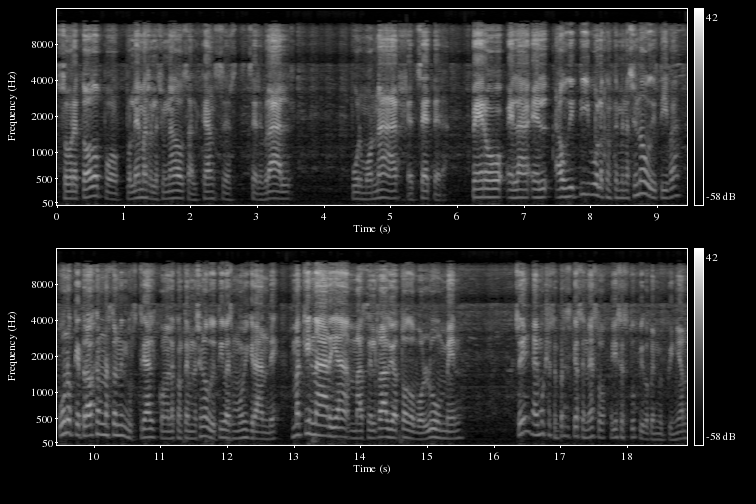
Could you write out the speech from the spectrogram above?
sobre todo por problemas relacionados al cáncer cerebral, pulmonar, etcétera. Pero el, el, auditivo, la contaminación auditiva, uno que trabaja en una zona industrial con la contaminación auditiva es muy grande, maquinaria, más el radio a todo volumen. Sí, hay muchas empresas que hacen eso, y es estúpido en mi opinión.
